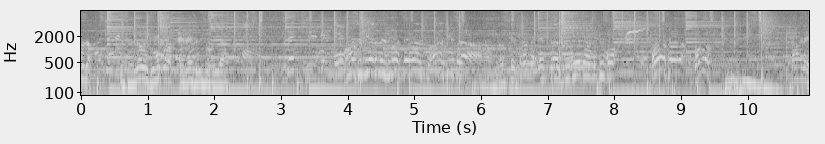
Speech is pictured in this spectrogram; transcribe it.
Y si no me equivoco, en ese mismo día. Vamos a enviarles más temas. Ahora sí, para los que están en transmitiendo en vivo. Vamos a, vamos. Sale.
